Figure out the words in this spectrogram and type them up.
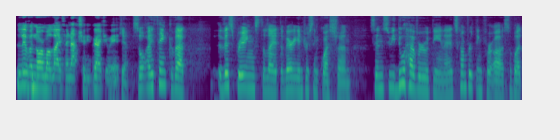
live a normal life and actually graduate. Yeah. So I think that this brings to light a very interesting question since we do have a routine and it's comforting for us, but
